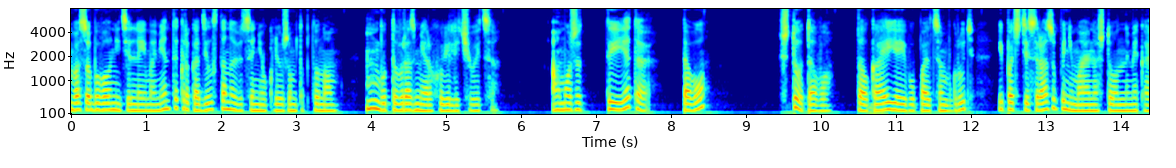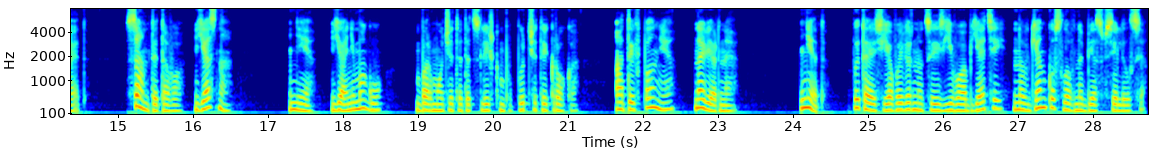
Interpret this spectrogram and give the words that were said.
В особо волнительные моменты крокодил становится неуклюжим топтуном. Будто в размерах увеличивается. «А может, ты это... того?» «Что того?» Толкаю я его пальцем в грудь и почти сразу понимаю, на что он намекает. «Сам ты того, ясно?» «Не, я не могу», — бормочет этот слишком пупырчатый крока. «А ты вполне, наверное». «Нет». Пытаюсь я вывернуться из его объятий, но в Генку словно бес вселился.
